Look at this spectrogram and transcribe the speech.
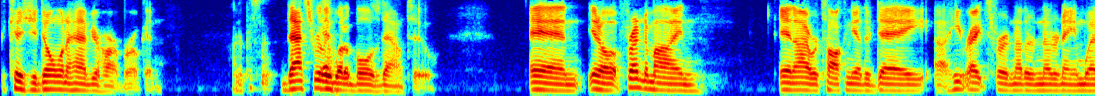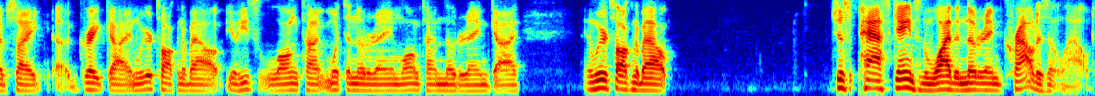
because you don't want to have your heart broken. 100%. That's really yeah. what it boils down to. And, you know, a friend of mine and I were talking the other day. Uh, he writes for another Notre Dame website, uh, great guy. And we were talking about, you know, he's a long time, went to Notre Dame, long time Notre Dame guy. And we were talking about just past games and why the Notre Dame crowd isn't loud.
